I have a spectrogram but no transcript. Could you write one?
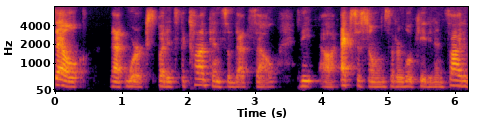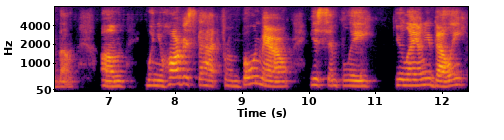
cell that works, but it's the contents of that cell, the uh, exosomes that are located inside of them. Um, when you harvest that from bone marrow, you simply you lay on your belly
